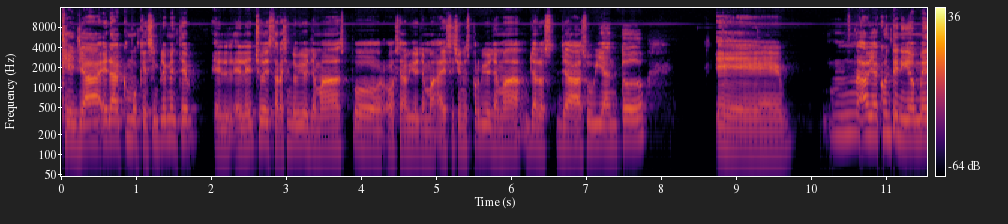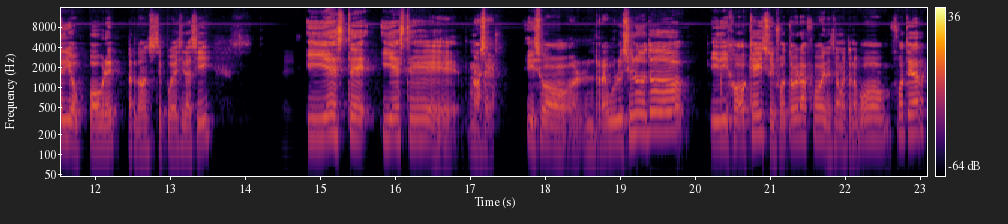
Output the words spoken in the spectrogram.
que ya era como que simplemente el, el hecho de estar haciendo videollamadas por, o sea, videollamadas, sesiones por videollamada, ya, los, ya subían todo. Eh, mm, había contenido medio pobre, perdón si se puede decir así. Y este, y este, no sé, hizo, revolucionó todo, y dijo, ok, soy fotógrafo, en ese momento no puedo fotear,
